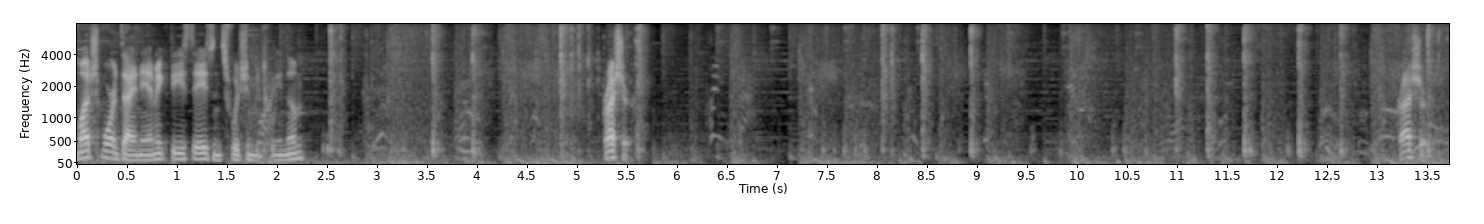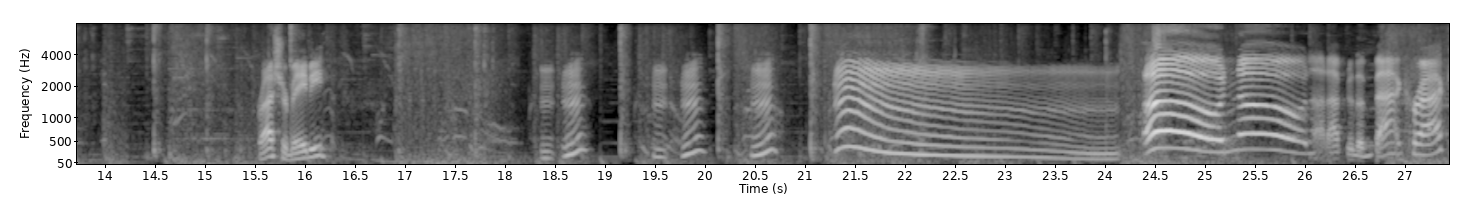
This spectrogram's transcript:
much more dynamic these days in switching between them. Pressure. Pressure. Pressure, baby. Mm-mm. Mm-mm. Mm. Mm. Oh, no! Not after the back crack.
